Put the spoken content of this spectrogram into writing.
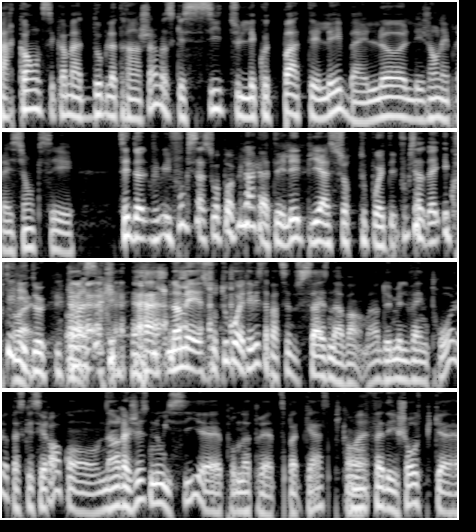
par contre, c'est comme à double tranchant parce que si tu l'écoutes pas à télé, ben là, les gens ont l'impression que c'est. De- il faut que ça soit populaire à télé puis à surtout point Il faut que ça. Écoutez les deux. Comment ça- non, mais surtout pour TV, c'est à partir du 16 novembre hein, 2023, là, parce que c'est rare qu'on enregistre, nous, ici, euh, pour notre euh, petit podcast, puis qu'on Ouais. fait des choses, puis que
